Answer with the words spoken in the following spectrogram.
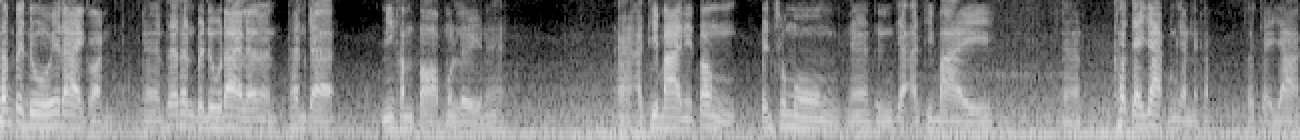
ท่านไปดูให้ได้ก่อนนะถ้าท่านไปดูได้แล้วนะท่านจะมีคำตอบหมดเลยนะฮะอธิบายนี่ต้องเป็นชั่วโมงนะถึงจะอธิบายนะเข้าใจยากเหมือนกันนะครับ เข้าใจยาก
